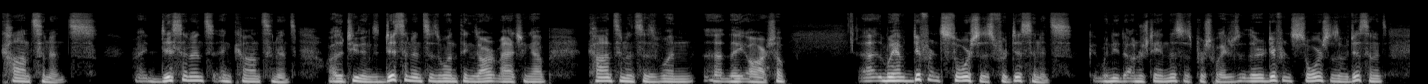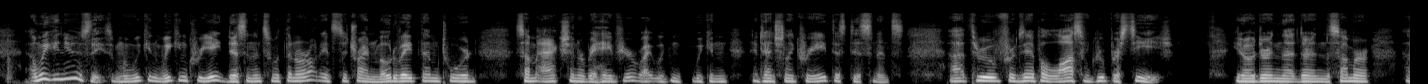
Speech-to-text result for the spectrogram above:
consonance, right? Dissonance and consonance are the two things. Dissonance is when things aren't matching up. Consonance is when uh, they are. So uh, we have different sources for dissonance. We need to understand this as persuaders. There are different sources of dissonance and we can use these. I mean, we can, we can create dissonance within our audience to try and motivate them toward some action or behavior, right? We can, we can intentionally create this dissonance uh, through, for example, loss of group prestige you know, during the during the summer uh,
